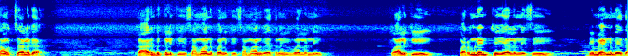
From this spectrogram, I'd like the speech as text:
సంవత్సరాలుగా కార్మికులకి సమాన పనికి సమాన వేతనం ఇవ్వాలని వాళ్ళకి పర్మనెంట్ చేయాలనేసి డిమాండ్ మీద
